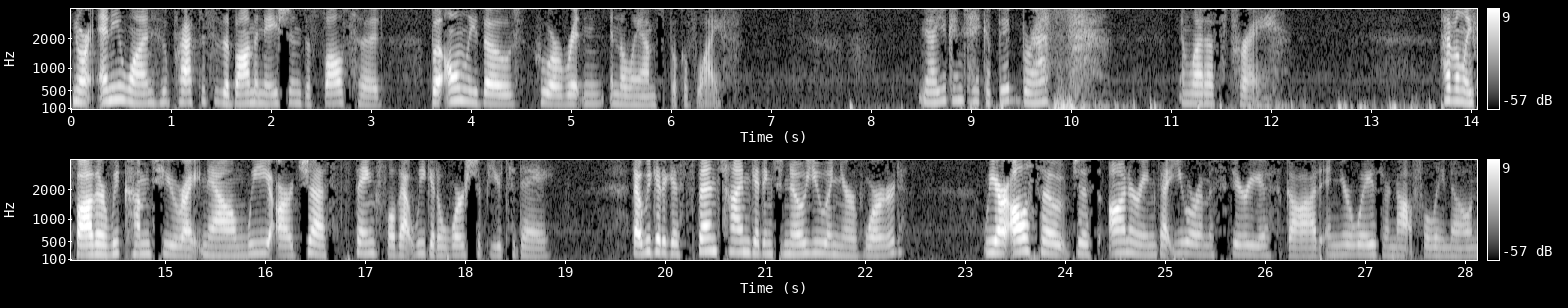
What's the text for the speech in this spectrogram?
nor anyone who practices abominations of falsehood, but only those who are written in the Lamb's book of life. Now you can take a big breath and let us pray. Heavenly Father, we come to you right now and we are just thankful that we get to worship you today, that we get to spend time getting to know you and your word. We are also just honoring that you are a mysterious God and your ways are not fully known,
